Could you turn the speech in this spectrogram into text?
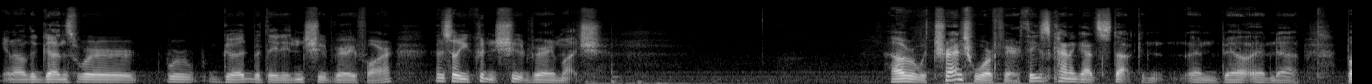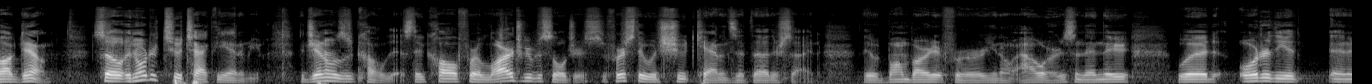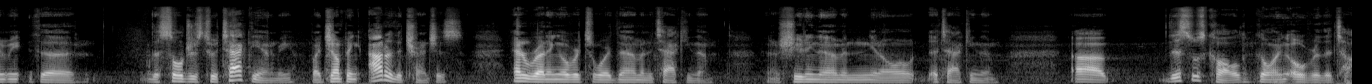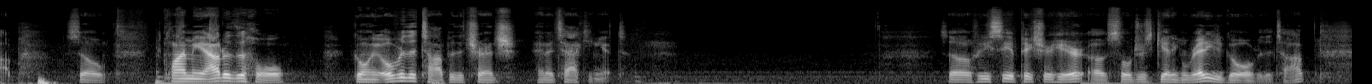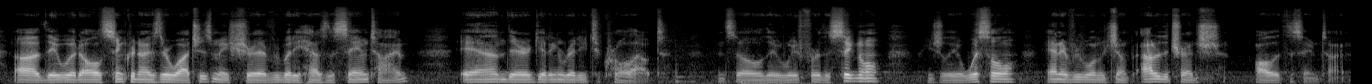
you know the guns were were good, but they didn't shoot very far, and so you couldn't shoot very much. However, with trench warfare, things kind of got stuck and and and uh, bogged down. So, in order to attack the enemy, the generals would call this. They'd call for a large group of soldiers. First, they would shoot cannons at the other side. They would bombard it for you know hours, and then they would order the enemy the the soldiers to attack the enemy by jumping out of the trenches and running over toward them and attacking them, you know, shooting them and you know attacking them. Uh, this was called going over the top. So, climbing out of the hole, going over the top of the trench and attacking it. So, if we see a picture here of soldiers getting ready to go over the top, uh, they would all synchronize their watches, make sure everybody has the same time, and they're getting ready to crawl out. And so they wait for the signal, usually a whistle, and everyone would jump out of the trench all at the same time.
